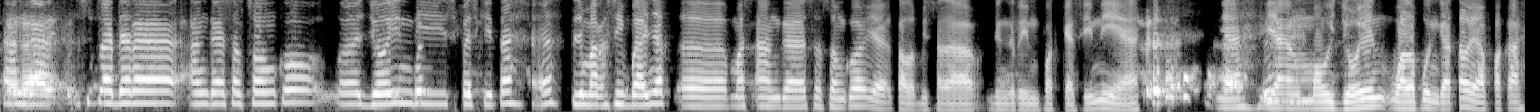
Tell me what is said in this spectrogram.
Angga sutradara Angga Sasongko uh, join di space kita. Eh, terima kasih banyak uh, Mas Angga Sasongko ya kalau bisa dengerin podcast ini ya. ya yang mau join walaupun nggak tahu ya apakah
